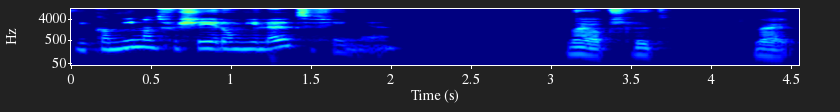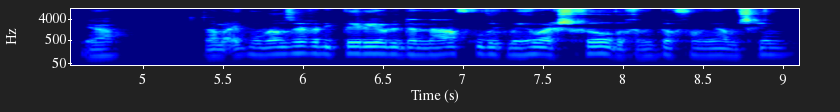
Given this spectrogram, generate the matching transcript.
je kan niemand forceren om je leuk te vinden. Nee, absoluut. Nee, ja. Nou, maar ik moet wel zeggen, die periode daarna voelde ik me heel erg schuldig. En ik dacht van, ja, misschien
